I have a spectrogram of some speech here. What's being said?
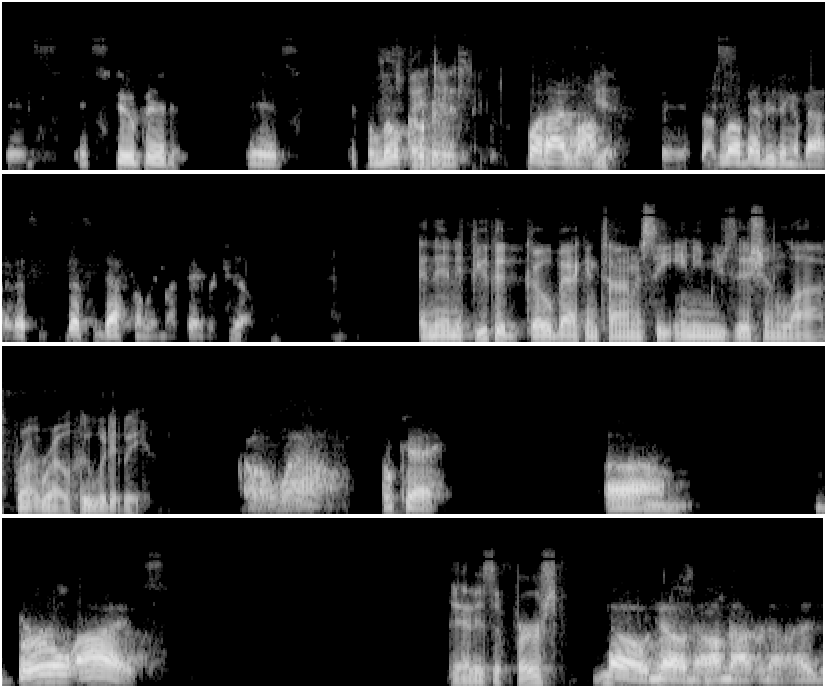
It's it's stupid. It's it's a little crude, but I love yeah. it. I love everything about it. That's that's definitely my favorite show. And then if you could go back in time and see any musician live, front row, who would it be? Oh wow. Okay. Um, Burl Ives. That is the first No, no, no, I'm not. No,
